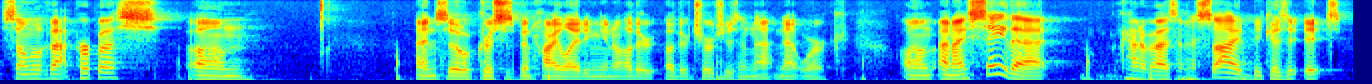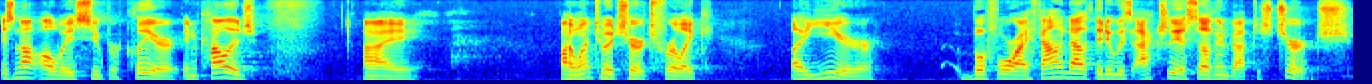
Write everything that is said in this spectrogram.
some of that purpose. Um, and so Chris has been highlighting, you know, other, other churches in that network. Um, and I say that kind of as an aside because it, it's, not always super clear. In college, I, I went to a church for like a year before I found out that it was actually a Southern Baptist church.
